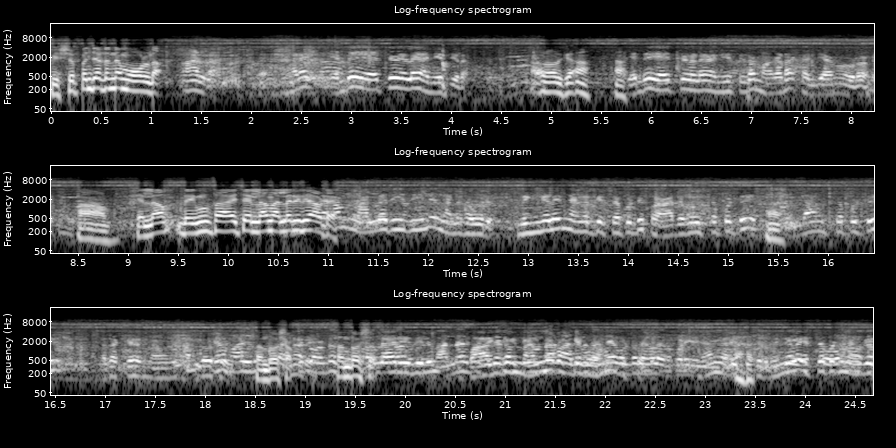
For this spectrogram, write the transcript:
ബിഷപ്പൻ ചേട്ടന്റെ മോളുടെ. ആണല്ല. എന്റെ ഏറ്റവും ഇളയ അനിയത്തിയുടെ. അവിടെ ആ ആ. എന്റെ ഏറ്റവും ഇളയ അനിയത്തിയുടെ മകളുടെ കല്യാണം ഇവിടെ നടക്കുന്നത്. ആ. എല്ലാം ദൈവം സഹായിച്ച എല്ലാം നല്ല രീതിയിൽ ആവട്ടെ നല്ല രീതിയിൽ നല്ല സൗകര്യം. നിങ്ങളെയും ഞങ്ങൾക്ക് ഇഷ്ടപ്പെട്ട് പാചകം ഇഷ്ടപ്പെട്ട് എല്ലാം ഇഷ്ടപ്പെട്ട് അതൊക്കെ സന്തോഷം. സന്തോഷം. എല്ലാ രീതിയിലും പാചകം നല്ല പാചകം നിങ്ങളെ ഇഷ്ടപ്പെട്ട് ഞങ്ങൾക്ക്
